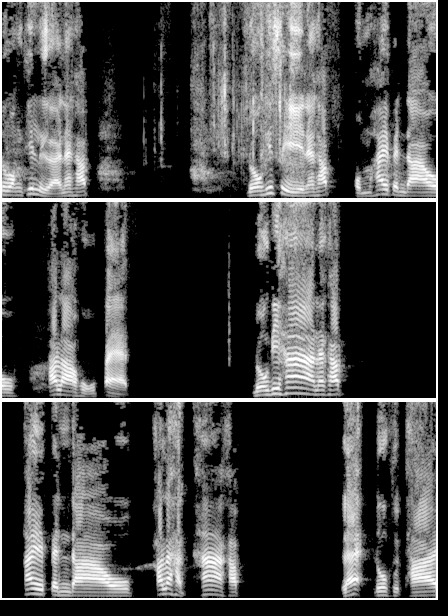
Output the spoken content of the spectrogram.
ดวงที่เหลือนะครับ ดวงที่สี่นะครับ ผมให้เป็นดาวพระราหูแปดดวงที่ห้านะครับ ให้เป็นดาวพระรหัสห้าครับ และดวงสุดท้าย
